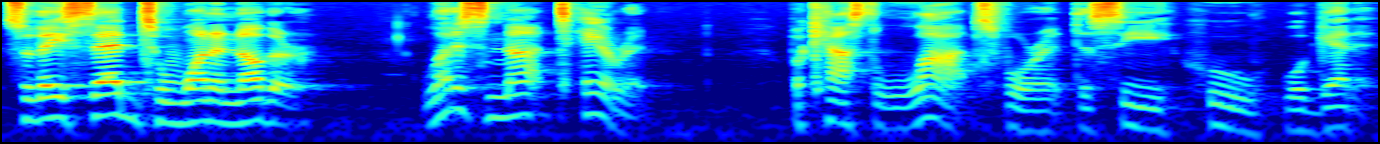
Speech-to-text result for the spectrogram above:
So they said to one another, Let us not tear it, but cast lots for it to see who will get it.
